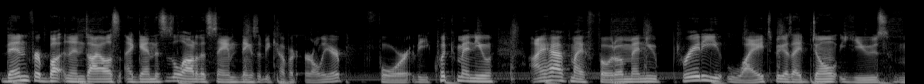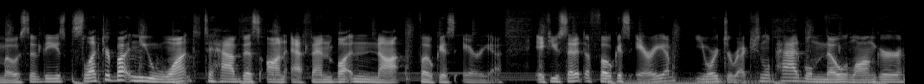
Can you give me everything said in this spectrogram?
Then for button and dials, again, this is a lot of the same things that we covered earlier for the quick menu, I have my photo menu pretty light because I don't use most of these. Selector button, you want to have this on FN button, not focus area. If you set it to focus area, your directional pad will no longer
